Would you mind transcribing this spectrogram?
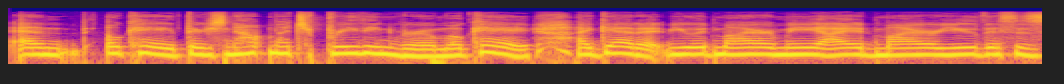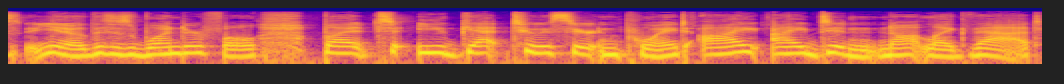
and okay there's not much breathing room okay i get it you admire me i admire you this is you know this is wonderful but you get to a certain point i i didn't not like that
